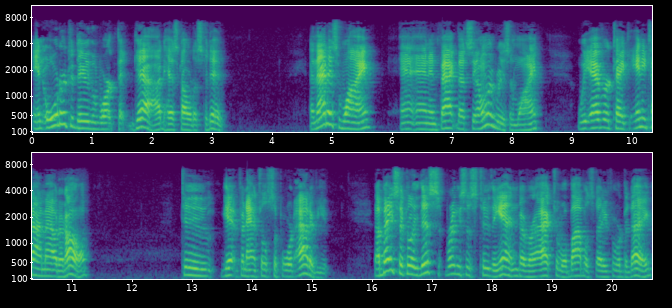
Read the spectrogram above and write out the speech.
in order to do the work that God has called us to do. And that is why, and in fact, that's the only reason why we ever take any time out at all to get financial support out of you. Now, basically, this brings us to the end of our actual Bible study for today.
